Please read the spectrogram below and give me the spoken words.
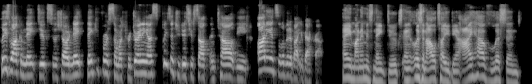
Please welcome Nate Dukes to the show. Nate, thank you for so much for joining us. Please introduce yourself and tell the audience a little bit about your background. Hey, my name is Nate Dukes. And listen, I will tell you, Dan, I have listened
